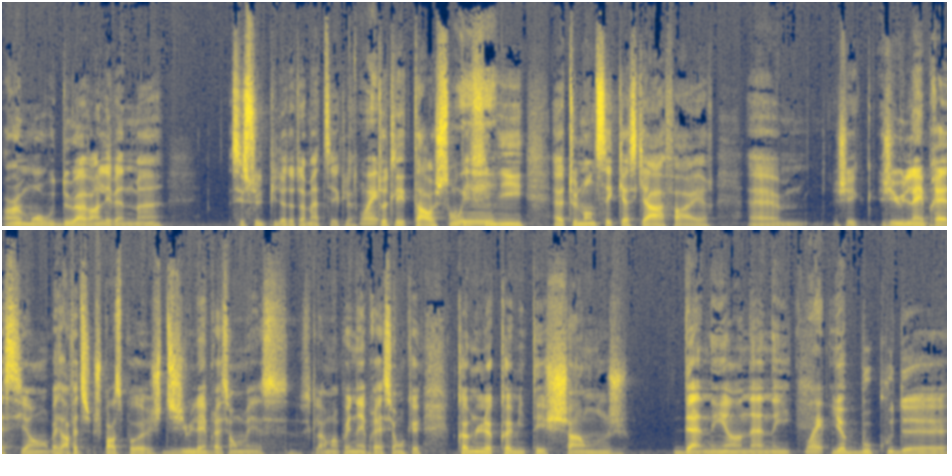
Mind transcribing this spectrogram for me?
un mois ou deux avant l'événement, c'est sur le pilote automatique. Là. Toutes les tâches sont Oui. définies. Euh, tout le monde sait qu'est-ce qu'il y a à faire. Euh, j'ai eu l'impression, ben, en fait, je pense pas, je dis j'ai eu l'impression, mais c'est clairement pas une impression, que comme le comité change d'année en année, il y a beaucoup de,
